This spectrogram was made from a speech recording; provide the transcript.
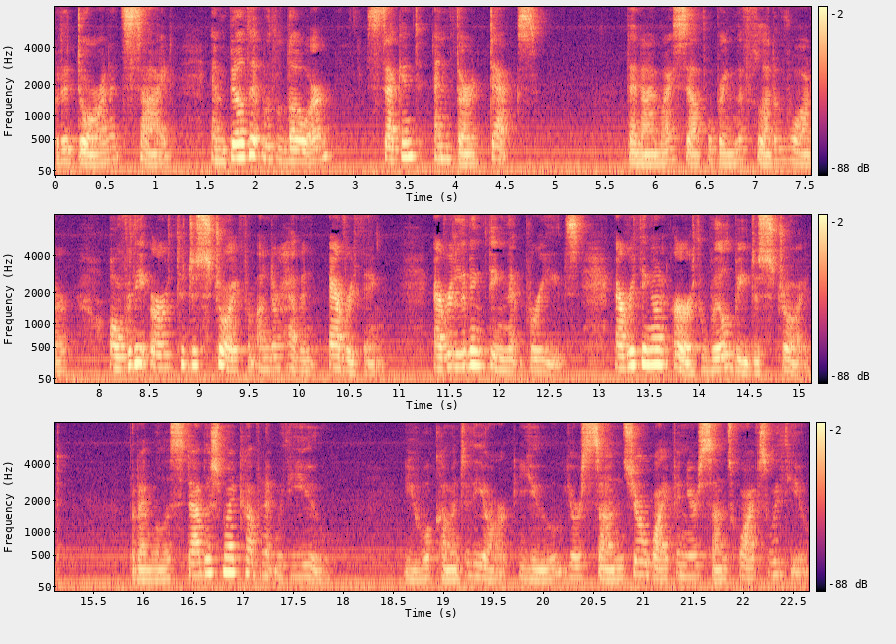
Put a door on its side and build it with lower, second, and third decks. Then I myself will bring the flood of water over the earth to destroy from under heaven everything, every living thing that breathes. Everything on earth will be destroyed. But I will establish my covenant with you. You will come into the ark, you, your sons, your wife, and your sons' wives with you.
